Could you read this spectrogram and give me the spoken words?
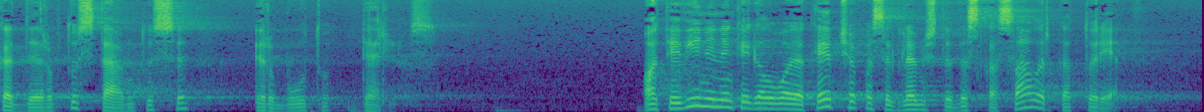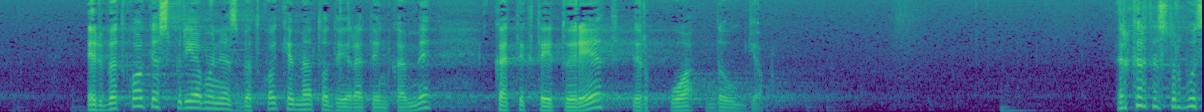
kad dirbtų, stengtųsi ir būtų derlius. O tie vynininkai galvoja, kaip čia pasiglemšti viską savo ir kad turėtų. Ir bet kokios priemonės, bet kokie metodai yra tinkami, kad tik tai turėt ir kuo daugiau. Ir kartais turbūt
